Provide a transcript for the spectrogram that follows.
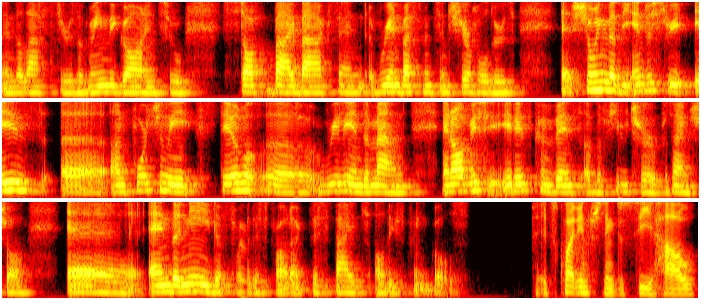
in the last years have mainly gone into stock buybacks and reinvestments in shareholders, uh, showing that the industry is uh, unfortunately still uh, really in demand, and obviously it is convinced of the future potential uh, and the need for this product despite all these clean goals it's quite interesting to see how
